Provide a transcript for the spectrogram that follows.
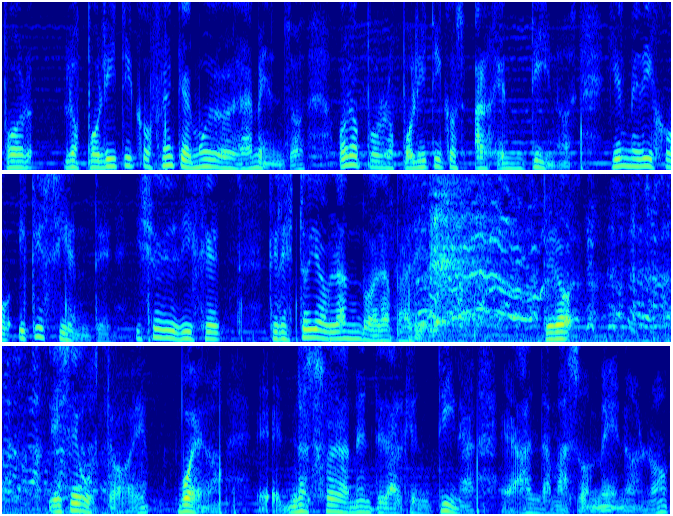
por los políticos frente al muro de los lamentos, oro por los políticos argentinos. Y él me dijo, ¿y qué siente? Y yo le dije que le estoy hablando a la pared. Pero ese gustó, ¿eh? Bueno, eh, no solamente la Argentina eh, anda más o menos, ¿no?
